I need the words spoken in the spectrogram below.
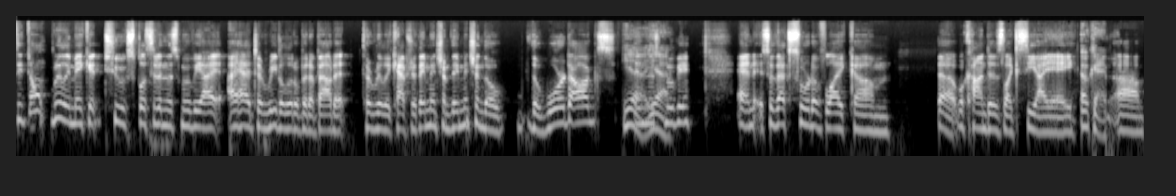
they don't really make it too explicit in this movie. I I had to read a little bit about it to really capture. it. They mentioned they mentioned the the war dogs Yeah, in this yeah. movie, and so that's sort of like um, uh, Wakanda's like CIA. okay, Um,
